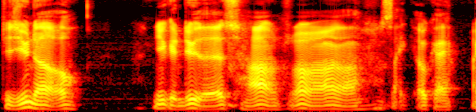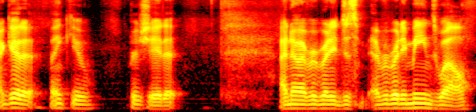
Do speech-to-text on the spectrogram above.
did you know you can do this. Huh it's like, okay, I get it. Thank you. Appreciate it. I know everybody just everybody means well,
